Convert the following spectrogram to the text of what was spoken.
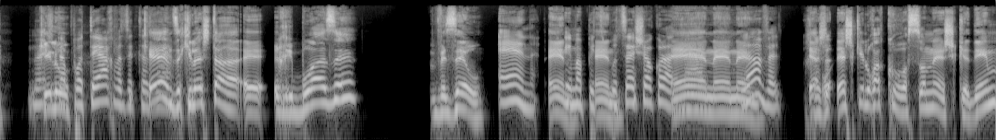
כאילו- שאתה פותח וזה כזה. כן, זה כאילו יש את הריבוע הזה, וזהו. אין, אין, עם. הפצפוצי שוקולד. אין, אין, אין. לא, אבל יש- יש כאילו רק קורסון אה, שקדים,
